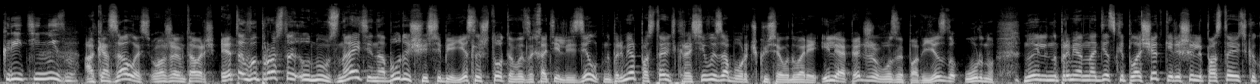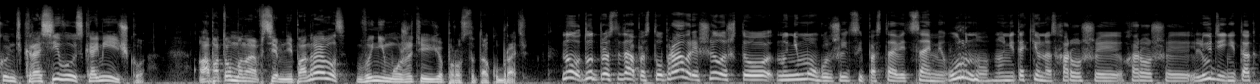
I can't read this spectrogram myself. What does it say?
кретинизм. Оказалось, уважаемый товарищ, это вы просто, ну, знаете на будущее себе, если что-то вы захотели сделать, например, поставить красивый заборчик у себя во дворе, или, опять же, возле подъезда урну, ну, или, например, на детской площадке решили поставить какую-нибудь красивую скамеечку, а потом она всем не понравилась, вы не можете ее просто так убрать. Ну, тут просто, да, просто управа решила, что, ну, не могут жильцы поставить сами урну, ну, не такие у нас хорошие, хорошие люди, не так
